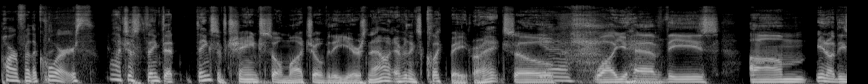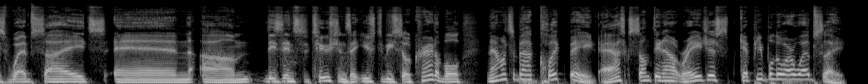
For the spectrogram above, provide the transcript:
par for the course. Well, I just think that things have changed so much over the years. Now everything's clickbait, right? So yeah. while you have these um, you know, these websites and um, these institutions that used to be so credible. Now it's about clickbait. Ask something outrageous, get people to our website.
